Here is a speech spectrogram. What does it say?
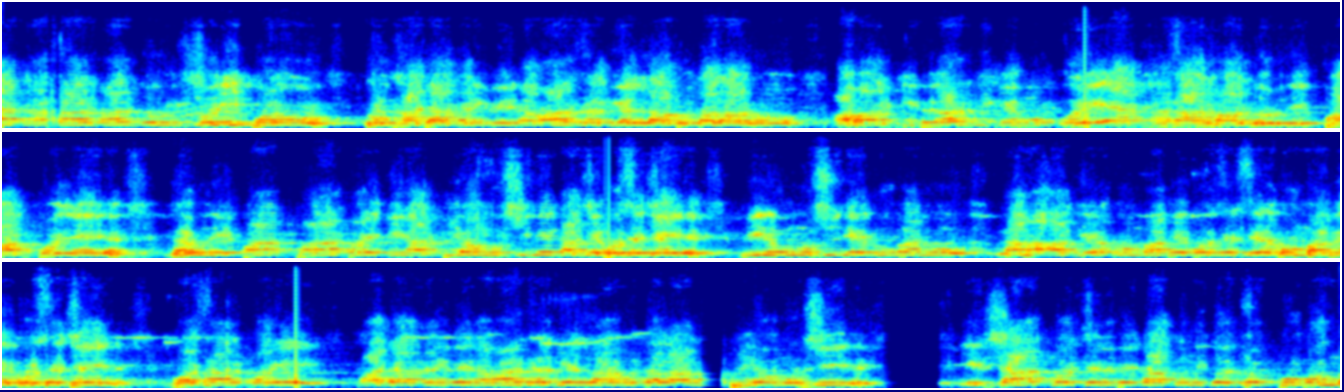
এক হাজার বার দরুদ শরীফ পড়ো। তো খাজা গরিবে নামাজ রাদিয়াল্লাহু তাআলা আনহু, আমার কিবলার দিকে মুখ করে এক হাজার বার দরুদে পাক পড়লেন দরুদে পাক পড়ার পরে তিনার প্রিয় মুর্শিদের কাছে বসেছেন। প্রিয় মুর্শিদের রুবানু নামা যেরকম ভাবে বসে, সেরকম ভাবে বসেছেন। বসার পরে খাজা গরিবে নামাজ রাদিয়াল্লাহু তাআলা আনহু, প্রিয় মুর্শিদ ইরশাদ করছেন, বেটা, তুমি তো চক্ষু বন্ধ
